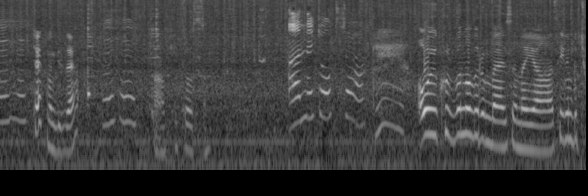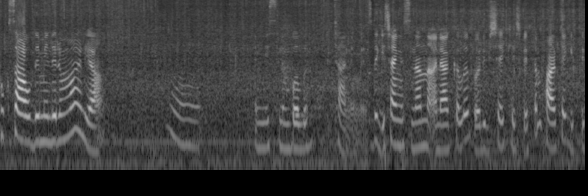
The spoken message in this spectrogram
hı, Çok mu güzel? hı hı. Afiyet olsun. Anne çok sağ. Oy kurban olurum ben sana ya. Senin bu çok sağ ol demelerin var ya. Annesinin balı bir tanemiz. De geçen gün Sinan'la alakalı böyle bir şey keşfettim. Parka gittik.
